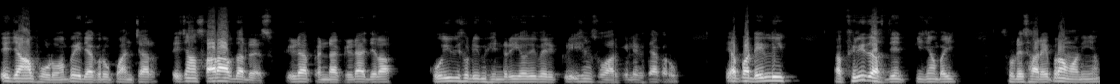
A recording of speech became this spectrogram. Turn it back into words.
ਤੇ ਜਾਂ ਫੋਟੋਆਂ ਭੇਜ ਦਿਆ ਕਰੋ ਪੰਜ ਚਾਰ ਤੇ ਜਾਂ ਸਾਰਾ ਆਪਦਾ ਐਡਰੈਸ ਕਿਹੜਾ ਪਿੰਡ ਆ, ਕਿਹੜਾ ਜ਼ਿਲ੍ਹਾ, ਕੋਈ ਵੀ ਤੁਹਾਡੀ ਮਸ਼ੀਨਰੀ ਆ, ਉਹਦੇ ਬਾਰੇ ਵੈਰੀਫਿਕੇਸ਼ਨ ਸਵਾਰ ਕੇ ਲਿਖ ਦਿਆ ਕਰੋ। ਤੇ ਆਪਾਂ ਡੇਲੀ ਆ ਫ੍ਰੀ ਦੱਸਦੇ ਹਾਂ ਚੀਜ਼ਾਂ ਬਾਈ, ਤੁਹਾਡੇ ਸਾਰੇ ਭਰਾਵਾਂ ਦੀਆਂ।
